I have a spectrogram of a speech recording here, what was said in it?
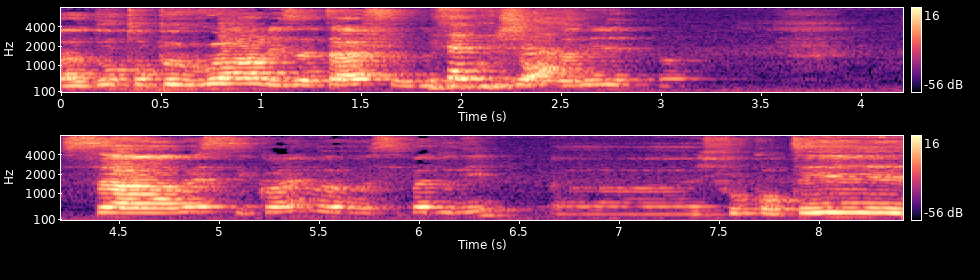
Euh, dont on peut voir les attaches de Et ça coûte cher? Ça, ouais, c'est quand même. Euh, c'est pas donné il faut compter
